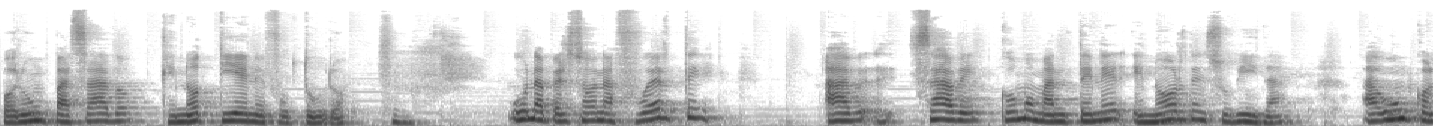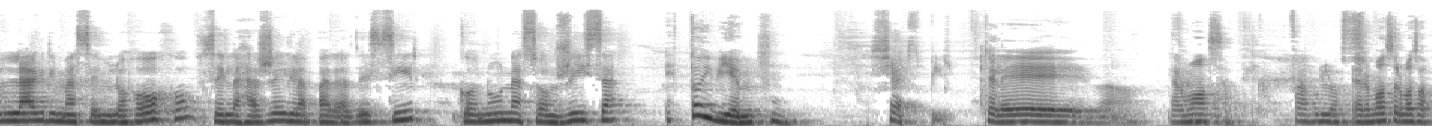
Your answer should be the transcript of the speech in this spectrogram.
por un pasado que no tiene futuro. Una persona fuerte sabe cómo mantener en orden su vida. Aún con lágrimas en los ojos, se las arregla para decir con una sonrisa, estoy bien. Shakespeare. Qué lindo, hermoso. Fabuloso. Hermoso, hermoso.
